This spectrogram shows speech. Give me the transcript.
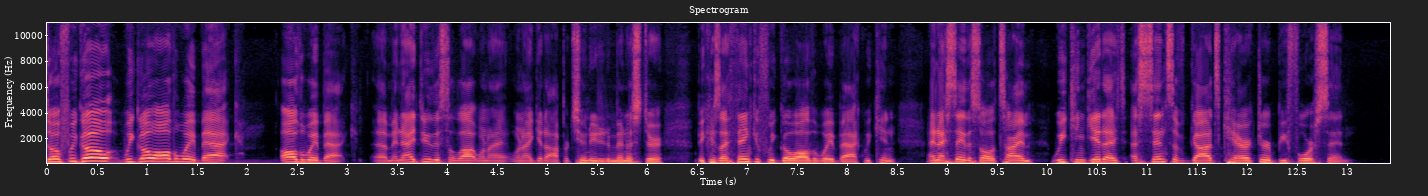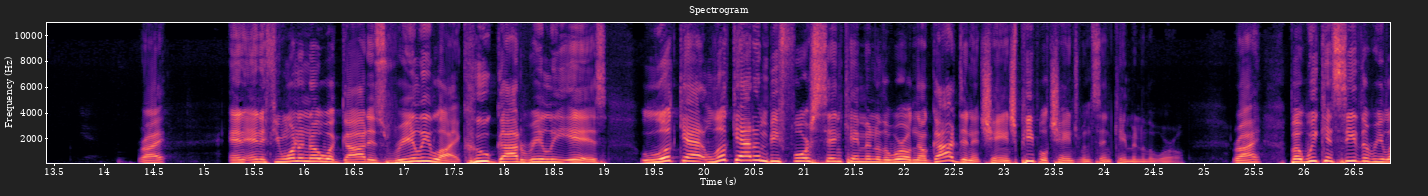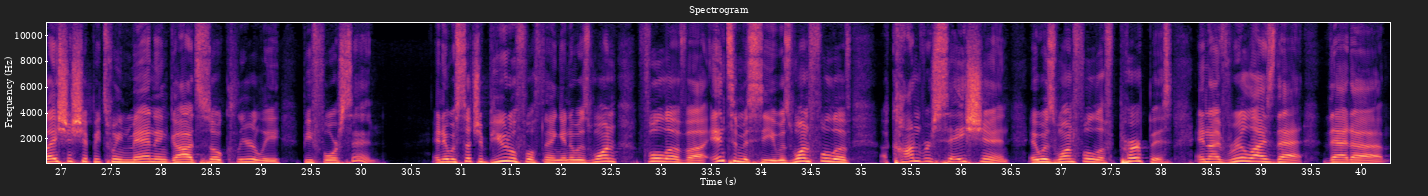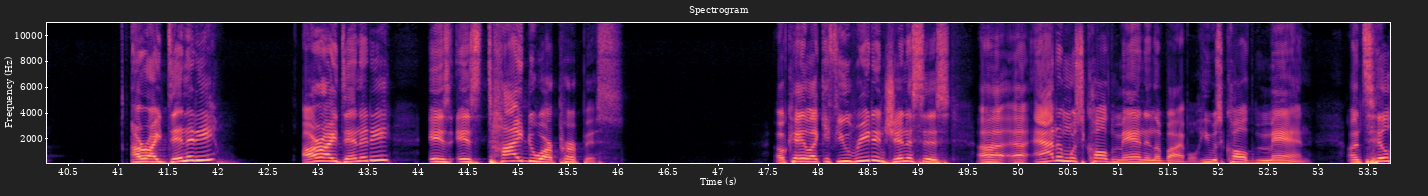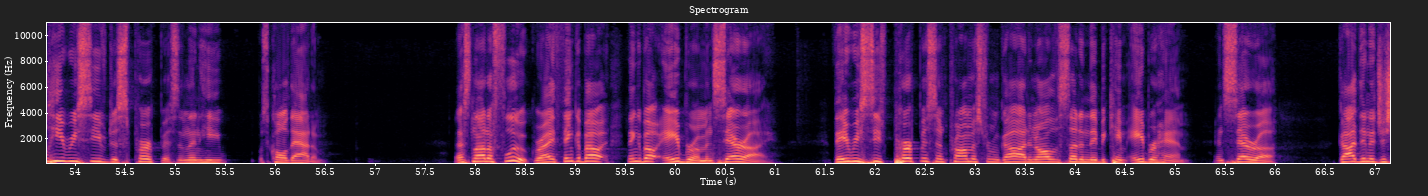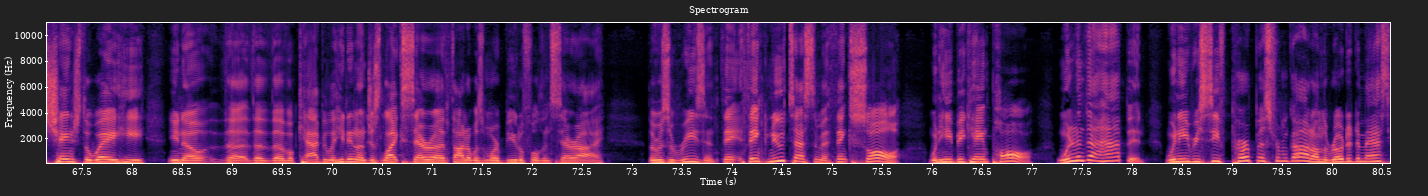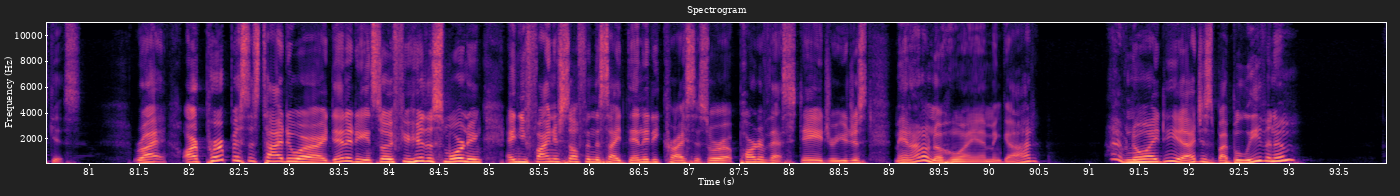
So if we go, we go all the way back, all the way back. Um, and I do this a lot when I when I get an opportunity to minister because I think if we go all the way back, we can. And I say this all the time: we can get a, a sense of God's character before sin. Right? And and if you want to know what God is really like, who God really is, look at look at him before sin came into the world. Now God didn't change; people changed when sin came into the world right? But we can see the relationship between man and God so clearly before sin. And it was such a beautiful thing. And it was one full of uh, intimacy. It was one full of a conversation. It was one full of purpose. And I've realized that, that uh, our identity, our identity is, is tied to our purpose. Okay, like if you read in Genesis, uh, uh, Adam was called man in the Bible. He was called man until he received his purpose, and then he was called Adam. That's not a fluke, right? Think about, think about Abram and Sarai. They received purpose and promise from God, and all of a sudden they became Abraham and Sarah. God didn't just change the way he, you know, the, the, the vocabulary. He didn't just like Sarah and thought it was more beautiful than Sarai. There was a reason. Think, think New Testament. Think Saul when he became Paul. When did that happen? When he received purpose from God on the road to Damascus right? Our purpose is tied to our identity. And so if you're here this morning and you find yourself in this identity crisis or a part of that stage, or you're just, man, I don't know who I am in God. I have no idea. I just, I believe in Him.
